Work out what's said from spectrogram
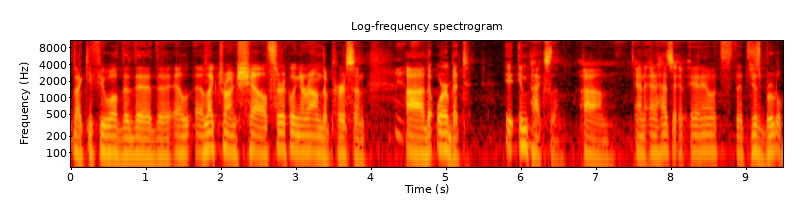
like if you will, the, the, the electron shell circling around the person, yeah. uh, the orbit, it impacts them. Um, and, and it has, you know, it's, it's just brutal.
